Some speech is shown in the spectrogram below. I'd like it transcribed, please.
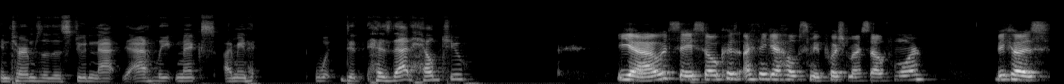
in terms of the student a- athlete mix. I mean, what, did has that helped you? Yeah, I would say so because I think it helps me push myself more. Because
